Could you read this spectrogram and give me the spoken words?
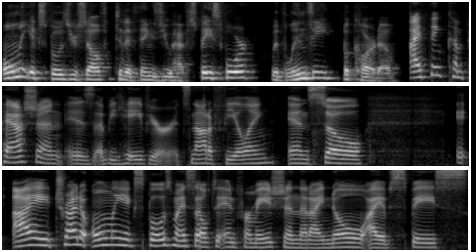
Only expose yourself to the things you have space for with Lindsay Boccardo. I think compassion is a behavior, it's not a feeling. And so it- I try to only expose myself to information that I know I have space,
